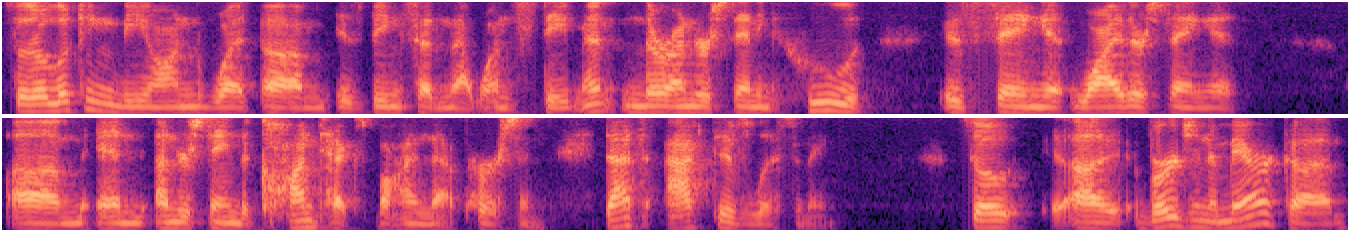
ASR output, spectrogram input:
So they're looking beyond what um, is being said in that one statement and they're understanding who is saying it, why they're saying it, um, and understanding the context behind that person. That's active listening. So uh, Virgin America,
